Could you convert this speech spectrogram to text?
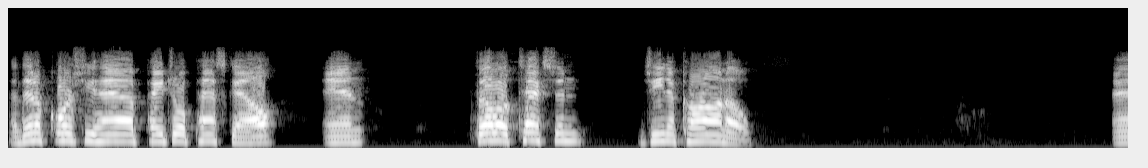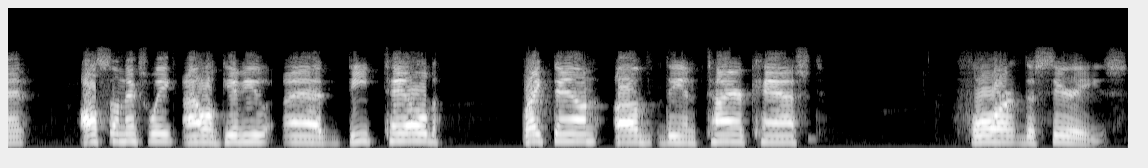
And then, of course, you have Pedro Pascal and fellow Texan Gina Carano. And also, next week, I will give you a detailed breakdown of the entire cast for the series.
